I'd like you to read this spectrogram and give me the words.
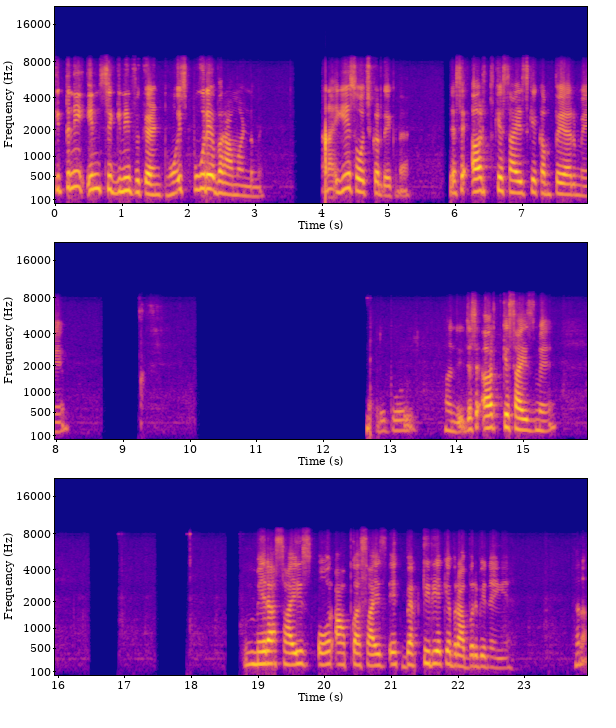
कितनी इनसिग्निफिकेंट हूँ इस पूरे ब्रह्मांड में, है ना? ये सोच कर देखना है। जैसे अर्थ के साइज़ के कंपेयर में बोल। हाँ जी, जैसे अर्थ के साइज़ में मेरा साइज़ और आपका साइज़ एक बैक्टीरिया के बराबर भी नहीं है है ना?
